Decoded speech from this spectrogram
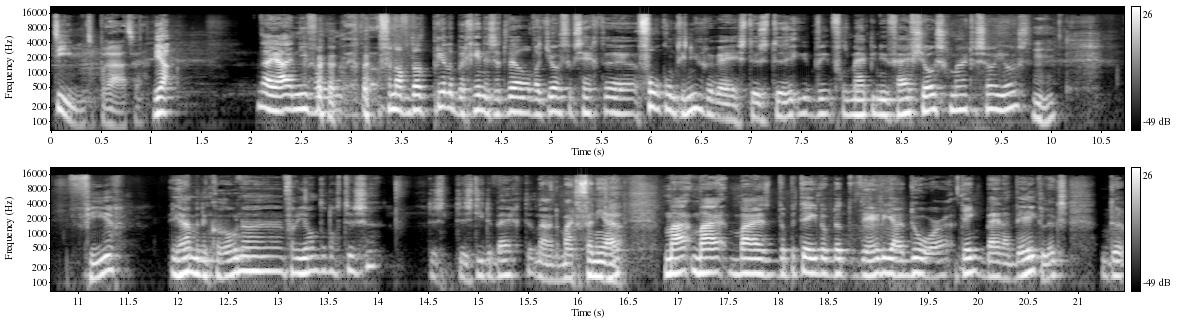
team te praten. ja. Nou ja, in ieder geval, vanaf dat prille begin is het wel, wat Joost ook zegt, eh, vol continu geweest. Dus, dus volgens mij heb je nu vijf shows gemaakt of zo, Joost? Vier. Ja, met een corona-variant er nog tussen. Dus, dus die erbij geteld. Nou, dat maakt er verder niet uit. Maar, maar, maar dat betekent ook dat het hele jaar door, ik denk bijna wekelijks, er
